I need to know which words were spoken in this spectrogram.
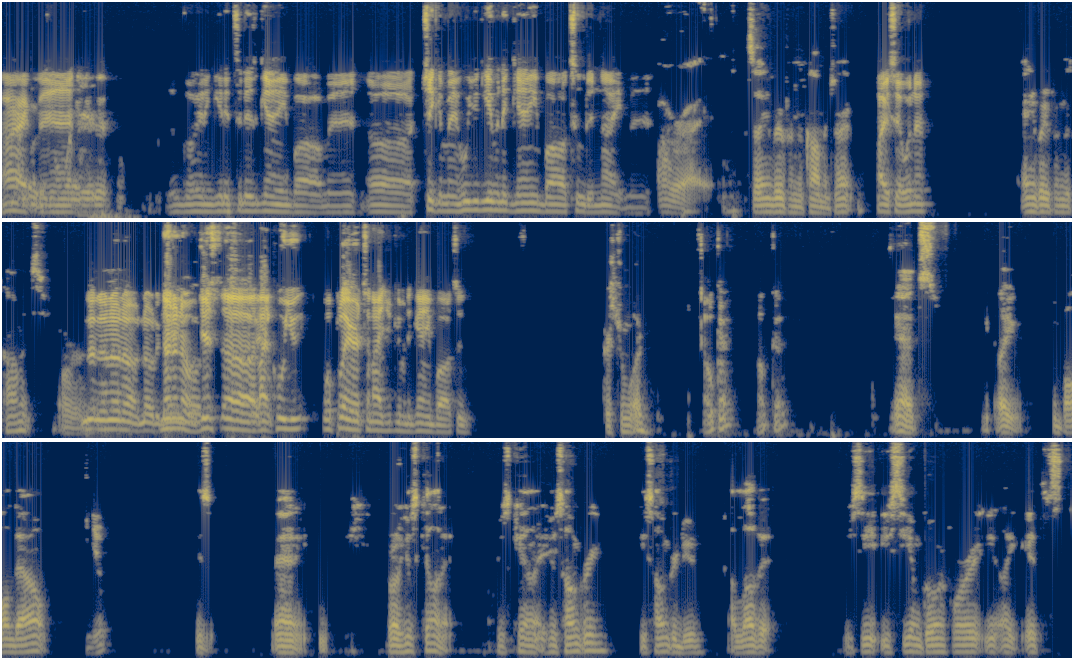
All right, I don't man. wanna hear this one. Let's go ahead and get into this game ball, man. Uh, Chicken Man, who you giving the game ball to tonight, man? All right. So anybody from the comments, right? How you say what now? Anybody from the comments or No, no, no, no, no. The No, no, game no. ball- Just uh, like who you, what player tonight you giving the game ball to? Christian Wood? Okay, okay. Yeah, it's like he balled out. Yep. He's man, bro. He was killing it. Was killing who's hungry. He's hungry, dude. I love it. You see, you see him going for it. You like it's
